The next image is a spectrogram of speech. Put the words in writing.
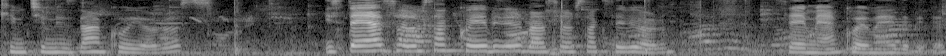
kimçimizden koyuyoruz. İsteyen sarımsak koyabilir. Ben sarımsak seviyorum. Sevmeyen koymayabilir.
